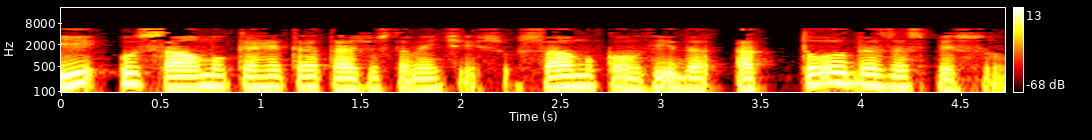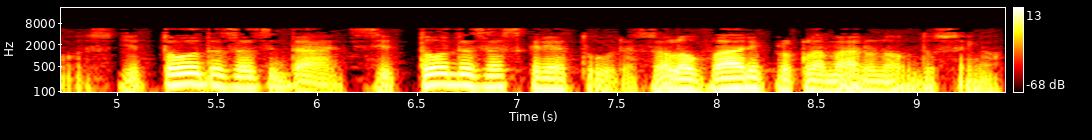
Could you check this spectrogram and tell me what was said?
e o Salmo quer retratar justamente isso. O Salmo convida a todas as pessoas, de todas as idades e todas as criaturas, a louvar e proclamar o nome do Senhor.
